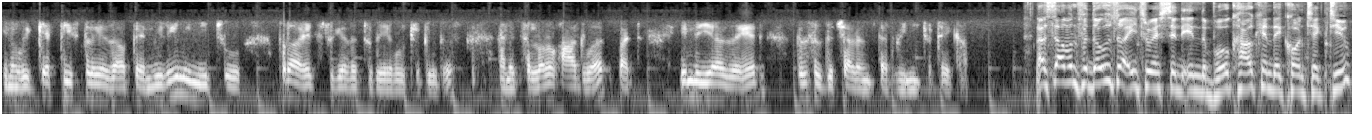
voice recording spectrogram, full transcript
you know, we get these players out there and we really need to put our heads together to be able to do this. And it's a lot of hard work, but in the years ahead, this is the challenge that we need to take up. Now, Selvan, for those who are interested in the book, how can they contact you?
